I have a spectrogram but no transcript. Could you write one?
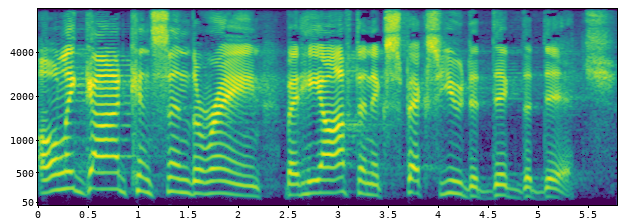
Only God can send the rain, but He often expects you to dig the ditch.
